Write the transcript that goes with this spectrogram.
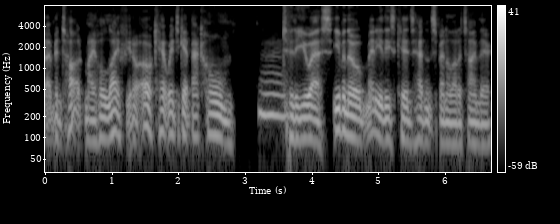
I've been taught my whole life, you know, oh, can't wait to get back home mm. to the US, even though many of these kids hadn't spent a lot of time there.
